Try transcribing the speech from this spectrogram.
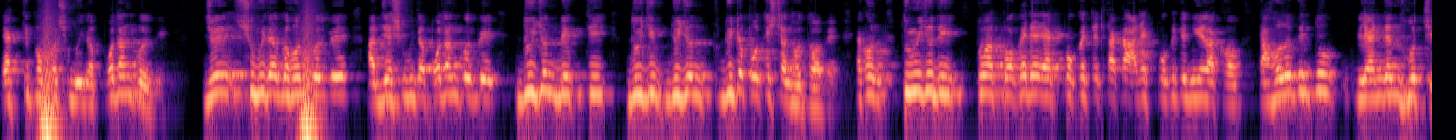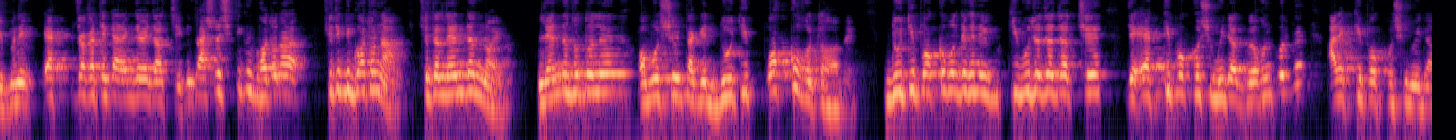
একটি পক্ষ সুবিধা প্রদান করবে। যে সুবিধা গ্রহণ করবে আর যে সুবিধা প্রদান করবে, দুইজন ব্যক্তি, দুইজন দুইটা প্রতিষ্ঠান হতে হবে। এখন তুমি যদি তোমার পকেটে এক পকেটের টাকা আরেক পকেটে নিয়ে রাখো, তাহলেও কিন্তু লেনদেন হচ্ছে। মানে এক জায়গা থেকে আরেক জায়গায় যাচ্ছে। কিন্তু আসলে সেটি কি ঘটনা? সেটি একটি ঘটনা? সেটা লেনদেন নয়। লেনদেন হতে হলে অবশ্যই তাকে দুটি পক্ষ হতে হবে। দুটি পক্ষ বলতে এখানে কি বোঝা যাচ্ছে? যে একটি পক্ষ সুবিধা গ্রহণ করবে, আরেকটি পক্ষ সুবিধা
